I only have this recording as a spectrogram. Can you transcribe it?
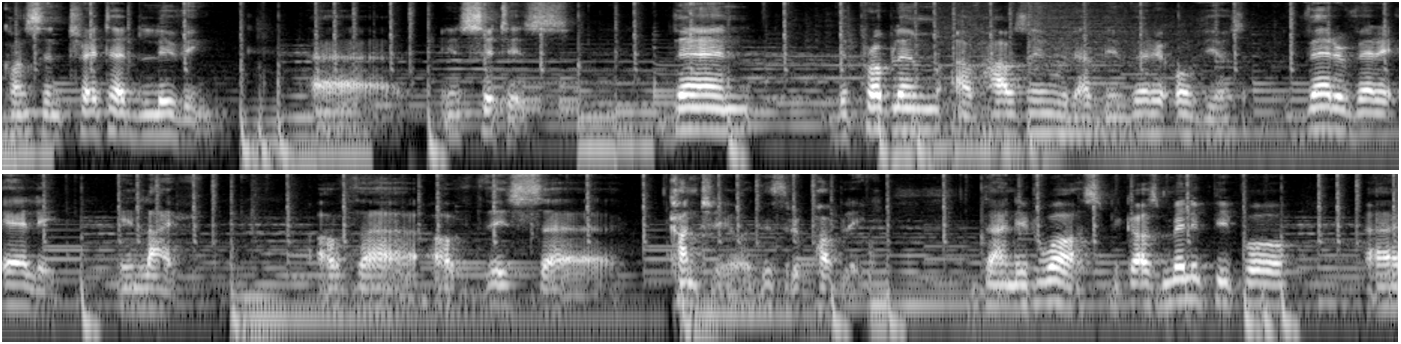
concentrated living uh, in cities, then the problem of housing would have been very obvious very, very early in life of, the, of this uh, country or this republic than it was because many people uh,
